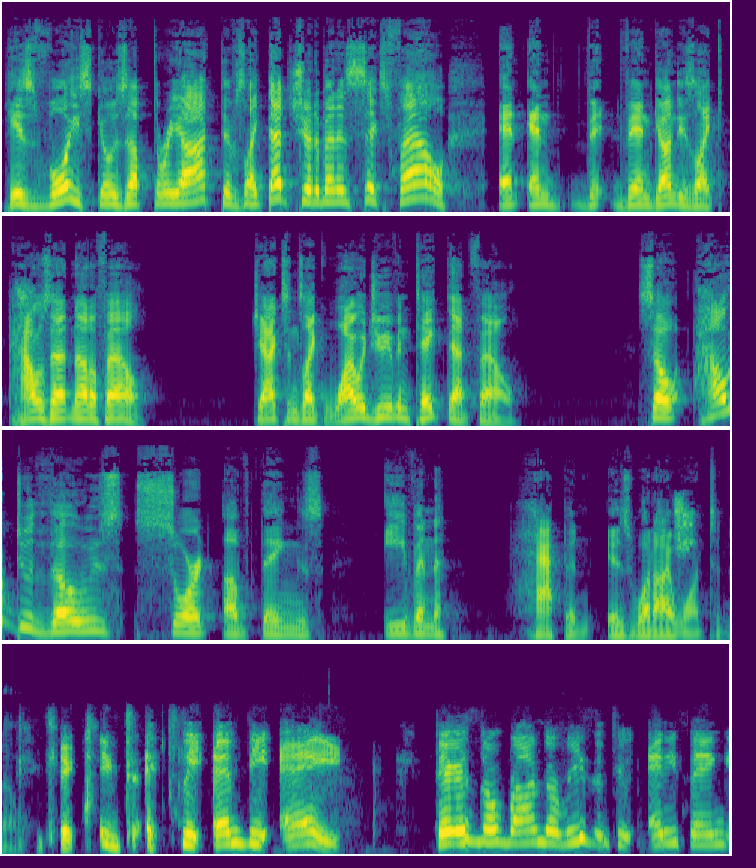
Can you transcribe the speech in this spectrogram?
his voice goes up three octaves, like that should have been his sixth foul. And and V- Van Gundy's like, "How is that not a foul?" Jackson's like, "Why would you even take that foul?" So, how do those sort of things even happen is what I want to know. It's the NBA. There is no rhyme or reason to anything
